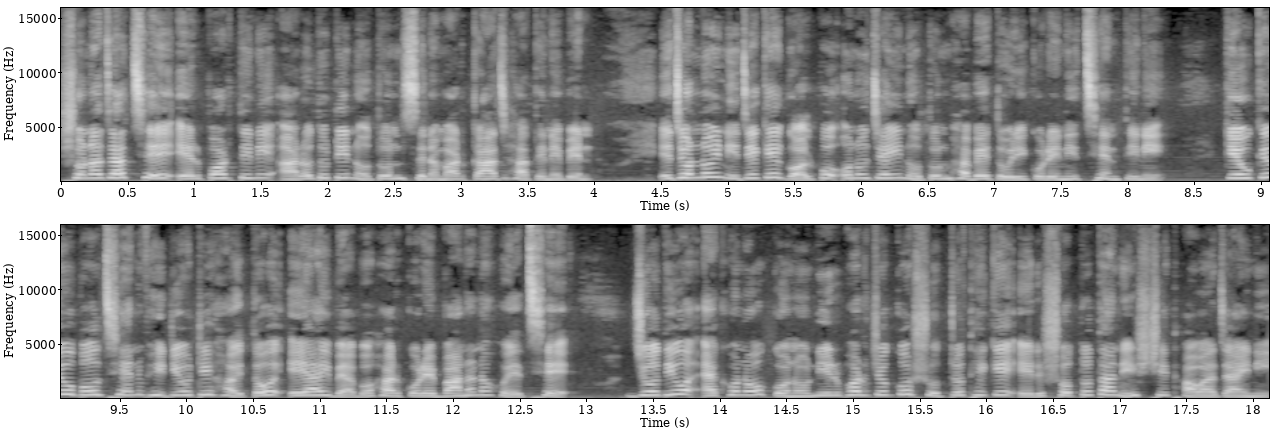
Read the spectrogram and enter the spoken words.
শোনা যাচ্ছে, এরপর তিনি আরও দুটি নতুন সিনেমার কাজ হাতে নেবেন। এজন্যই নিজেকে গল্প অনুযায়ী নতুনভাবে তৈরি করে নিচ্ছেন তিনি। কেউ কেউ বলছেন ভিডিওটি হয়তো এআই ব্যবহার করে বানানো হয়েছে। যদিও এখনও কোনো নির্ভরযোগ্য সূত্র থেকে এর সত্যতা নিশ্চিত হওয়া যায়নি।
